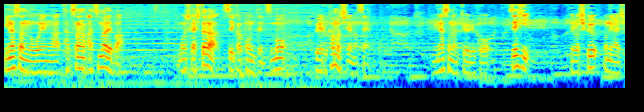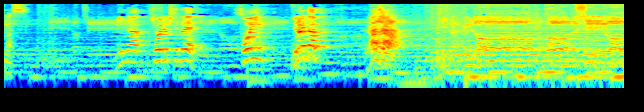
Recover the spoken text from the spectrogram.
皆さんの応援がたくさん集まればもしかしたら追加コンテンツも増えるかもしれません。皆さんの協力をぜひよろしくお願いします。みんな協力してくれ。総員ユナイトアップラジャー!の拳を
